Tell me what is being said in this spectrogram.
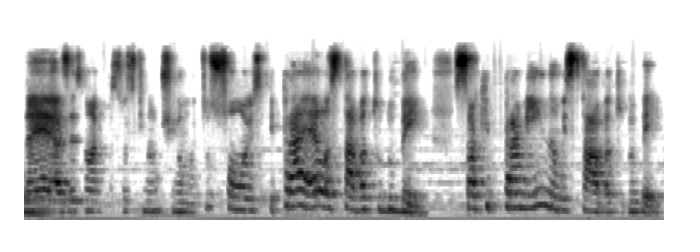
né? Às vezes não eram pessoas que não tinham muitos sonhos, e para elas estava tudo bem. Só que para mim não estava estava tudo bem.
